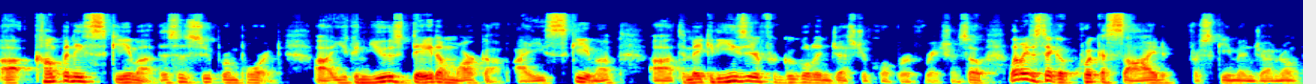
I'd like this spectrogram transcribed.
Uh, company schema. This is super important. Uh, you can use data markup, i.e., schema, uh, to make it easier for Google to ingest your corporate information. So let me just take a quick aside for schema in general.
